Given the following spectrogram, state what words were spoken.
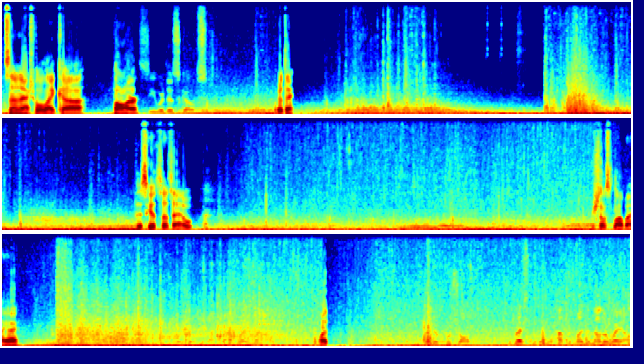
It's not an actual, like, uh, bar. See where this goes. Good thing. This gets us out. You're so slow, my guy. What? Better push on. The rest of them will have to find another way out.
